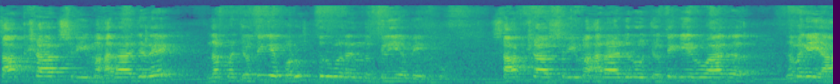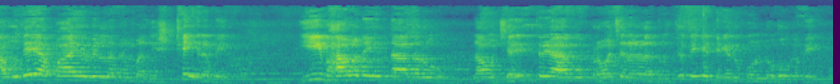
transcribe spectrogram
ಸಾಕ್ಷಾತ್ ಶ್ರೀ ಮಹಾರಾಜರೇ ನಮ್ಮ ಜೊತೆಗೆ ಬರುತ್ತಿರುವರೆಂದು ತಿಳಿಯಬೇಕು. ಸಾಕ್ಷಾತ್ ಶ್ರೀ ಮಹಾರಾಜರು ಜೊತೆಗೆ ಇರುವಾಗ ನಮಗೆ ಯಾವುದೇ ಅಪಾಯವಿಲ್ಲವೆಂಬ ನಿಷ್ಠೆ ಇರಬೇಕು. ಈ ಭಾವನೆಯಿಂದಾದರೂ ನಾವು ಚರಿತ್ರೆ ಹಾಗೂ ಪ್ರವಚನಗಳನ್ನು ಜೊತೆಗೆ ತೆಗೆದುಕೊಂಡು ಹೋಗಬೇಕು.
